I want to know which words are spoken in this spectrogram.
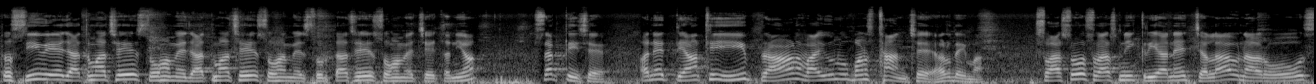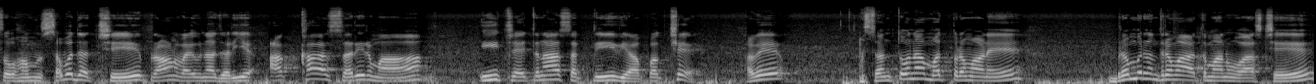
તો શિવ એ જ આત્મા છે, સોહમ એ જ આત્મા છે, સોહમ એ સુરતા છે, સોહમ એ ચૈતન્ય શક્તિ છે. અને ત્યાંથી પ્રાણવાયુનું પણ સ્થાન છે હૃદયમાં. શ્વાસોશ્વાસની ક્રિયાને ચલાવનારો સોહમ શબ્દ જ છે. પ્રાણવાયુના જરીએ આખા શરીરમાં એ ચેતના શક્તિ વ્યાપક છે. હવે સંતોના મત પ્રમાણે બ્રહ્મરંધ્રમાં આત્માનો વાસ છે.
